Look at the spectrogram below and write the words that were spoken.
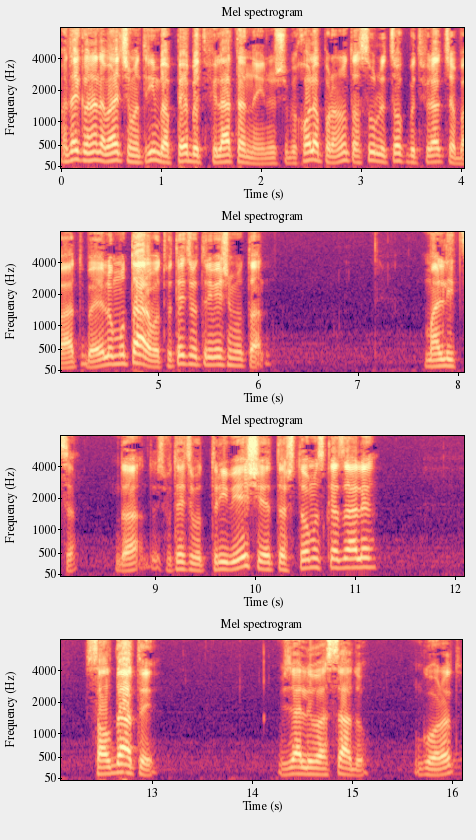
מתי כהונה לבית שמתרים בפה בתפילת עננו, שבכל הפורענות אסור לצעוק בתפילת שבת, באלו мутар. Вот, вот эти вот три вещи мутар. Молиться. Да? То есть вот эти вот три вещи, это что мы сказали? Солдаты взяли в осаду город,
